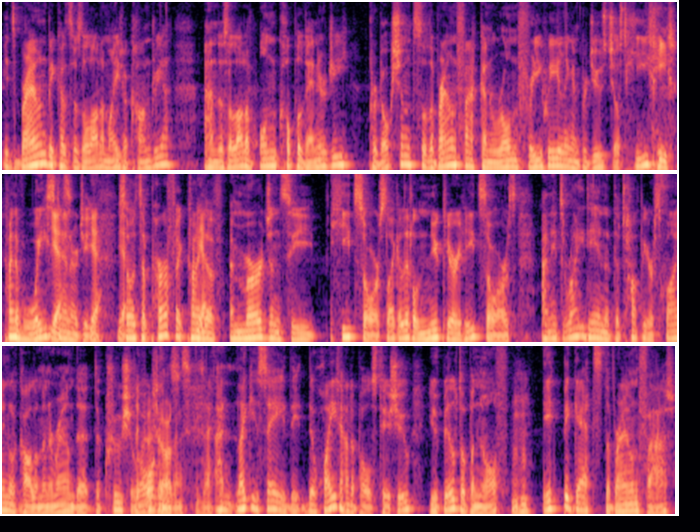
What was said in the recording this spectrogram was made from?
it's brown because there's a lot of mitochondria and there's a lot of uncoupled energy production. So the brown fat can run freewheeling and produce just heat, Heat. kind of waste Yes. energy. Yeah, yeah. So it's a perfect kind Yeah. of emergency heat source, like a little nuclear heat source, and it's right in at the top of your spinal column and around the, the crucial The organs. crucial organs, exactly. And like you say, the, the white adipose tissue, you've built up enough, mm-hmm. it begets the brown fat.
